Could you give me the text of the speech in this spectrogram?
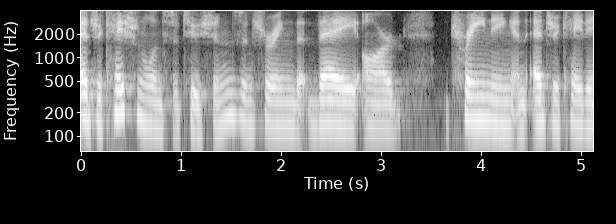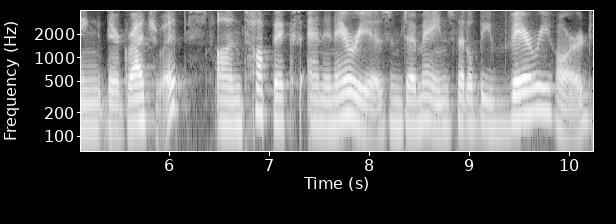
Educational institutions ensuring that they are training and educating their graduates on topics and in areas and domains that'll be very hard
